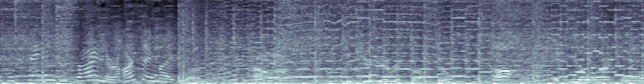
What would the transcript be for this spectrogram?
By the same designer, aren't they, Michael? Hello? Did you get ripped off too? Ah, oh, ignore him.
